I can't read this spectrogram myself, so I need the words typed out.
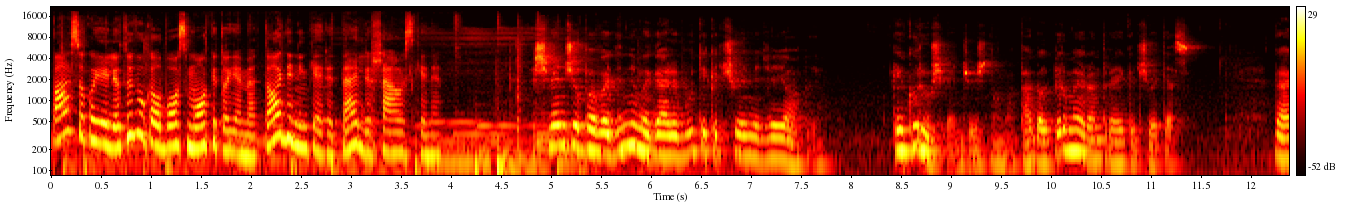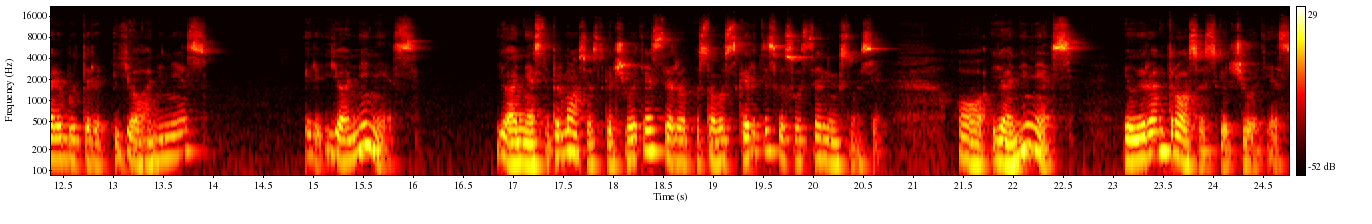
Pasakoja lietuvių kalbos mokytoja metodininkė Rita Lišauskinė. Švenčių pavadinimai gali būti kirčiuojami dviejopai. Kai kurių švenčių, žinoma, pagal pirmąją ir antrąją kirčiuotės. Gali būti ir joninės, ir joninės. Joninės tai pirmosios kirčiuotės ir pastovus skirtis visuose linksniuose. O joninės jau yra antrosios kirčiuotės,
